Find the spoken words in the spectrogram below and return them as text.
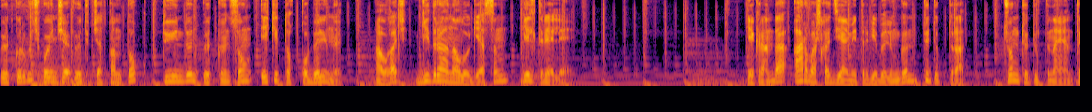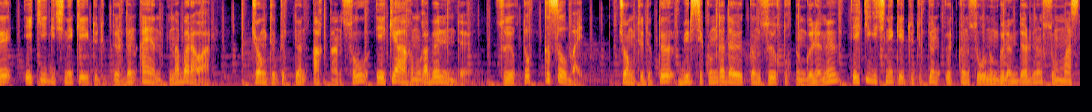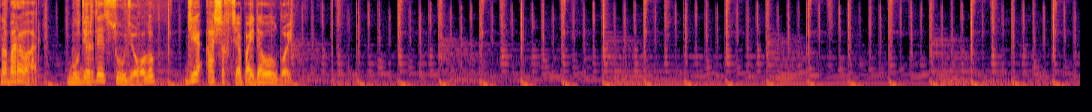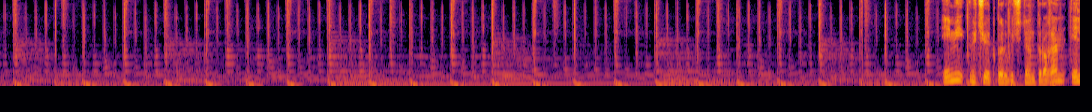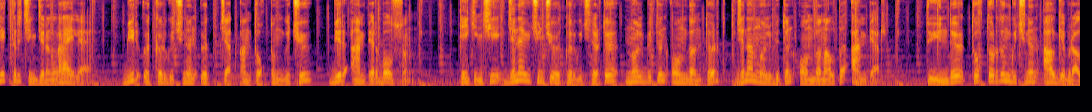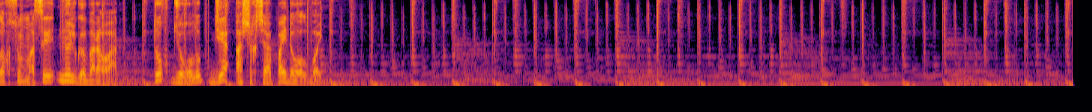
өткөргүч боюнча өтүп жаткан ток түйүндөн өткөн соң эки токко бөлүнөт. Алгач гидроаналогиясын келтирели экранда ар башка диаметрге бөлүнгөн түтүк турат. Чоң түтүктүн аянты эки кичинекей түтүктөрдүн аянтына барабар. Чоң түтүктөн аккан суу эки агымга бөлүндү. Суюктук кысылбайт. Чоң түтүктө бир секундада өткөн суюктуктун көлөмү эки кичинекей түтүктөн өткөн суунун көлөмдөрүнүн суммасына барабар бул жерде суу жоголуп же ашыкча пайда болбойт. Эми үч өткөргүчтөн турган электр чынжырын карайлы бир өткөргүчүнөн өтүп жаткан токтун күчү бир ампер болсун. Экинчи жана үчүнчү өткөргүчтөрдө ноль бүтүн ондон төрт жана ноль бүтүн ондон алты ампер. Түйүндө токтордун күчүнүн алгебралык суммасы нөлгө барабар. Ток жоголуп же ашыкча пайда болбойт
